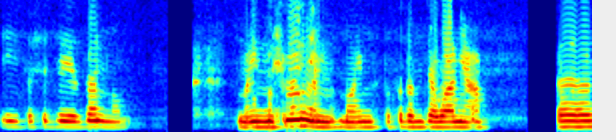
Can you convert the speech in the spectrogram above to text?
i co się dzieje ze mną, z moim myśleniem, moim sposobem działania. E,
